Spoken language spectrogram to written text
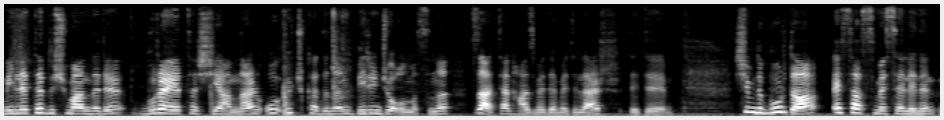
millete düşmanları buraya taşıyanlar o üç kadının birinci olmasını zaten hazmedemediler dedi. Şimdi burada esas meselenin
